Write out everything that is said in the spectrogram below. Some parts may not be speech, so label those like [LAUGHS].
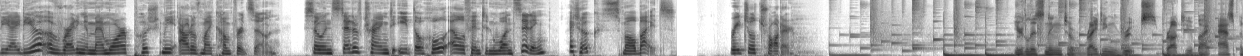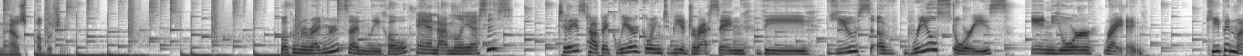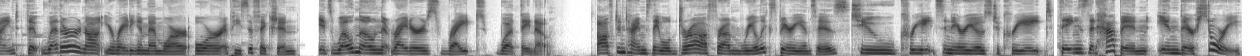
The idea of writing a memoir pushed me out of my comfort zone. So instead of trying to eat the whole elephant in one sitting, I took small bites. Rachel Trotter. You're listening to Writing Roots, brought to you by Aspen House Publishing. Welcome to Writing Roots. I'm Lee Hull. And I'm Lee Esses. Today's topic, we are going to be addressing the use of real stories in your writing. Keep in mind that whether or not you're writing a memoir or a piece of fiction, it's well known that writers write what they know. Oftentimes, they will draw from real experiences to create scenarios, to create things that happen in their story.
